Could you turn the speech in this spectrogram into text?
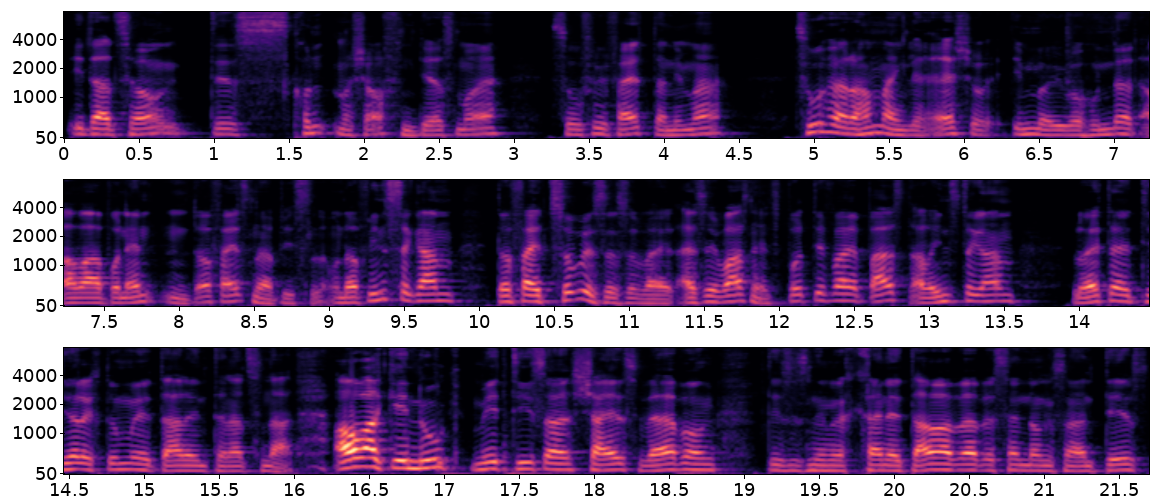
ich würde sagen, das konnte man schaffen diesmal. So viel fehlt dann immer. Zuhörer haben wir eigentlich eh schon immer über 100, aber Abonnenten, da fehlt es noch ein bisschen. Und auf Instagram, da fehlt sowieso so weit. Also ich weiß nicht, Spotify passt, aber Instagram, Leute, direkt um total international. Aber genug mit dieser scheiß Werbung. Das ist nämlich keine Dauerwerbesendung, sondern das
